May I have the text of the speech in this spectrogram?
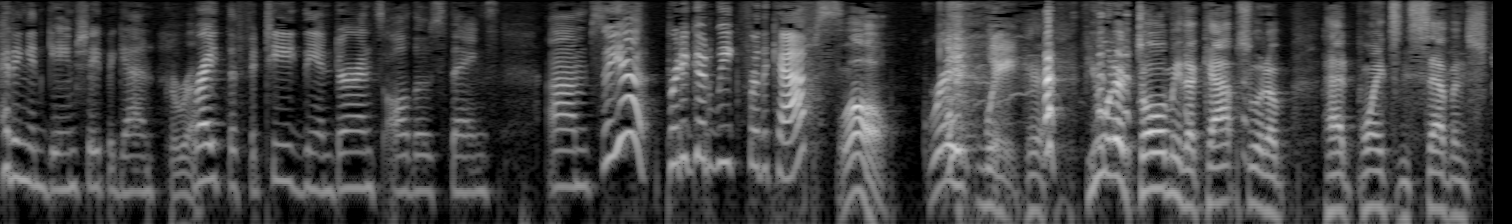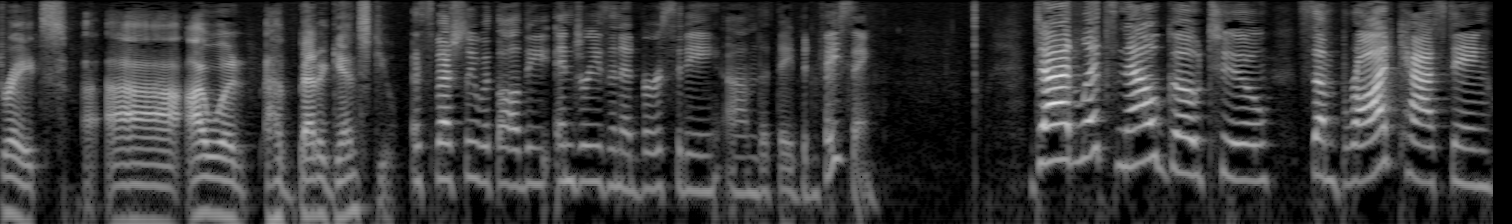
getting in game shape again. Correct. Right? The fatigue, the endurance, all those things. Um, so yeah, pretty good week for the Caps. Whoa, great week. if you would have told me the Caps would have had points in seven straights, uh, I would have bet against you. especially with all the injuries and adversity um, that they've been facing. Dad, let's now go to some broadcasting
